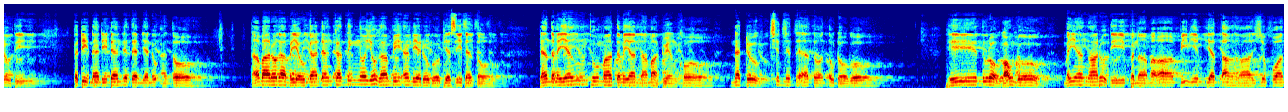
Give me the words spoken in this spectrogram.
တို့သည်ပฏิနန္တိတံနှစ်သက်မြတ်တို့အပ်သော သဗ္ဗရောဂပယုတ်ကတံကသိင်သောယောဂပိအန္တရတို့ကိုပျက်စီးတတ်သောတန်တမယံထိုမတမယနာမတွင်ခေါ်နတ်တို့ချစ်နှစ်သက်သောတုတ်တော်ကိုဟေသူတော်ကောင်းတို့မယံငါတို့သည်ဗနာမပြီးပြင်းပြတ်သားရွတ်ပွား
